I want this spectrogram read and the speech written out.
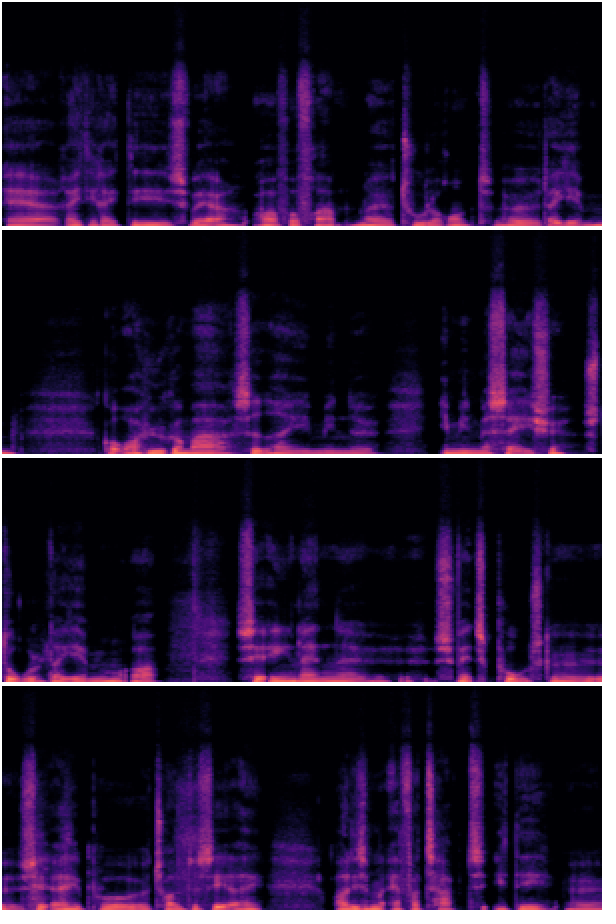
er rigtig, rigtig svær at få frem, når jeg tuller rundt øh, derhjemme. Går og hygger mig, sidder i min, øh, i min massagestol derhjemme og ser en eller anden øh, svensk-polsk øh, øh, serie på øh, 12. serie, og ligesom er fortabt i det, øh,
